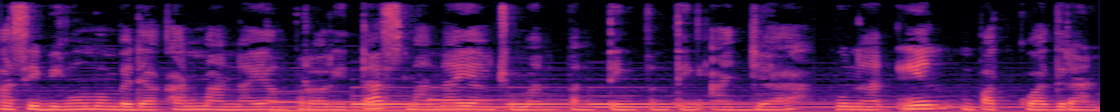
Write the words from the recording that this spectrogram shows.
masih bingung membedakan mana yang prioritas, mana yang cuman penting-penting aja, gunain 4 kuadran.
